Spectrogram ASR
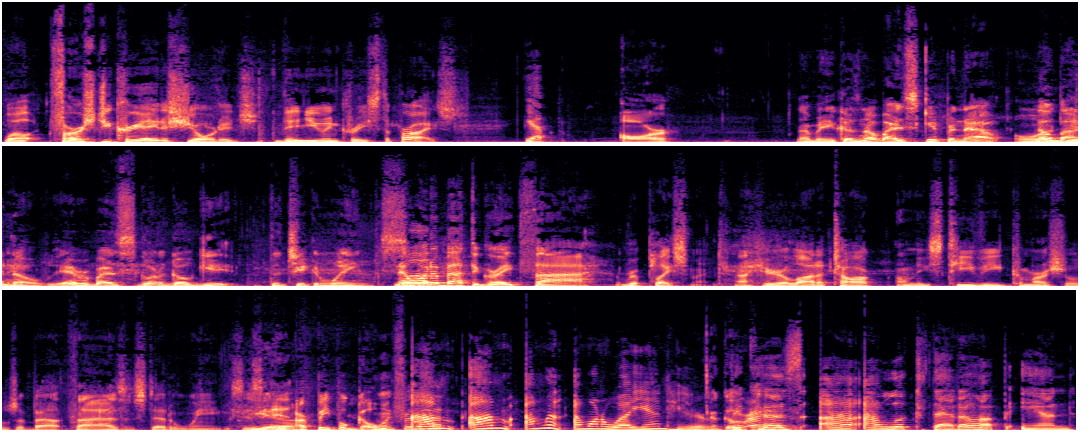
Well, first you create a shortage, then you increase the price. Yep. Or I mean, because nobody's skipping out on. Nobody. You know, everybody's going to go get the chicken wings. Now, what about the great thigh replacement? I hear a lot of talk on these TV commercials about thighs instead of wings. Is, Yeah. are people going for that? I'm I'm I'm gonna, I want to weigh in here Go right because I, I looked that up and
